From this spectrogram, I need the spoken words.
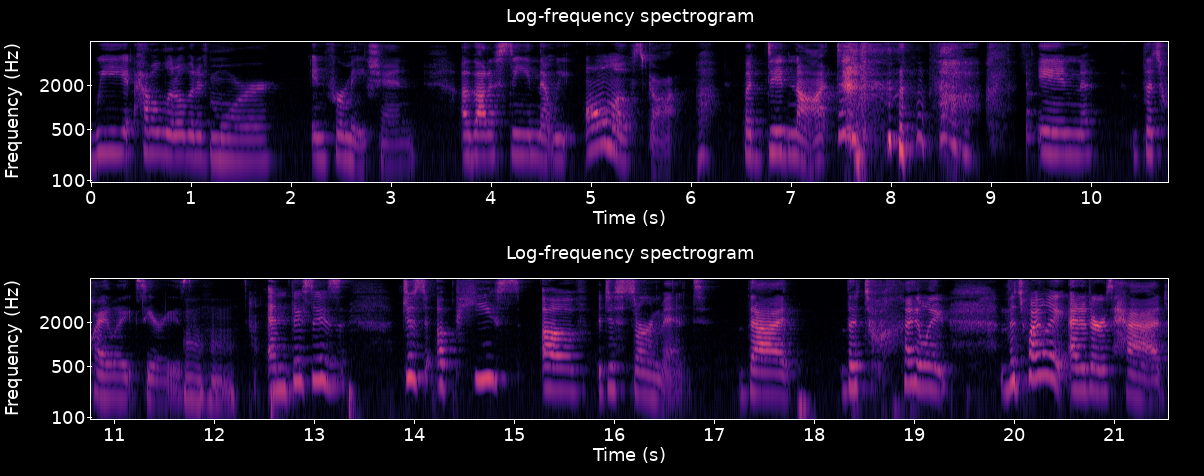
we have a little bit of more information about a scene that we almost got, but did not in the Twilight series. Mm-hmm. And this is just a piece of discernment that the Twilight the Twilight editors had.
